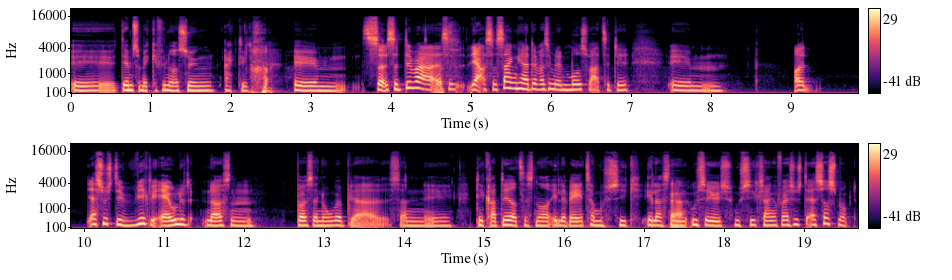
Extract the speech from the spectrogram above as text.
øh, dem, som ikke kan finde ud af at synge, agtigt. øhm, så, så det var, altså, ja, så sangen her, det var simpelthen et modsvar til det. Øhm, og jeg synes, det er virkelig ærgerligt, når sådan bossa nova bliver sådan øh, degraderet til sådan noget elevatormusik, eller sådan Ja. useriøs musikgenre, for jeg synes, det er så smukt.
